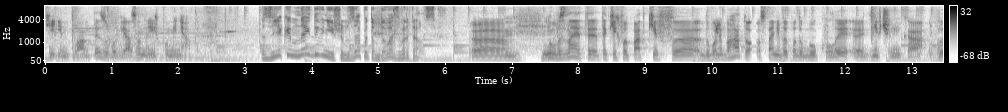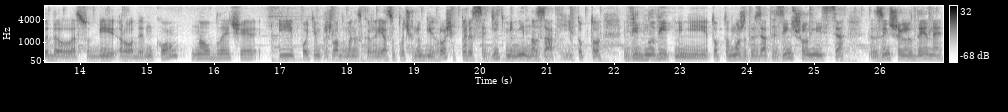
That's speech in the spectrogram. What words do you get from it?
ті імпланти, зобов'язана їх поміняти. З яким найдивнішим запитом до вас зверталися? Е, ну, ви знаєте, таких випадків е, доволі багато. Останній випадок був, коли е, дівчинка видалила собі родимко на обличчі, і потім прийшла до мене і скаже: Я заплачу любі гроші, пересадіть мені назад її. Тобто відновіть мені її. Тобто можете взяти з іншого місця, з іншої людини,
